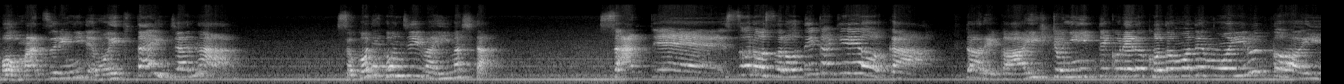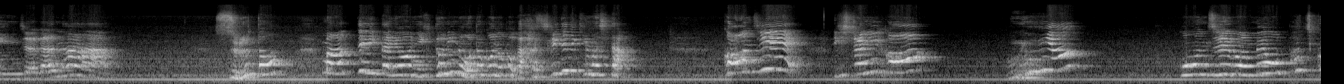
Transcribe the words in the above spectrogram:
お祭りにでも行きたいんじゃな。そこでゴンジーは言いました。さてそろそろ出かけようか。誰か一緒に行ってくれる子供でもいるといいんじゃがな。すると待っていたように一人の男の子が走り出てきましたゴンジー一緒に行こううんやゴンジーは目をパチク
